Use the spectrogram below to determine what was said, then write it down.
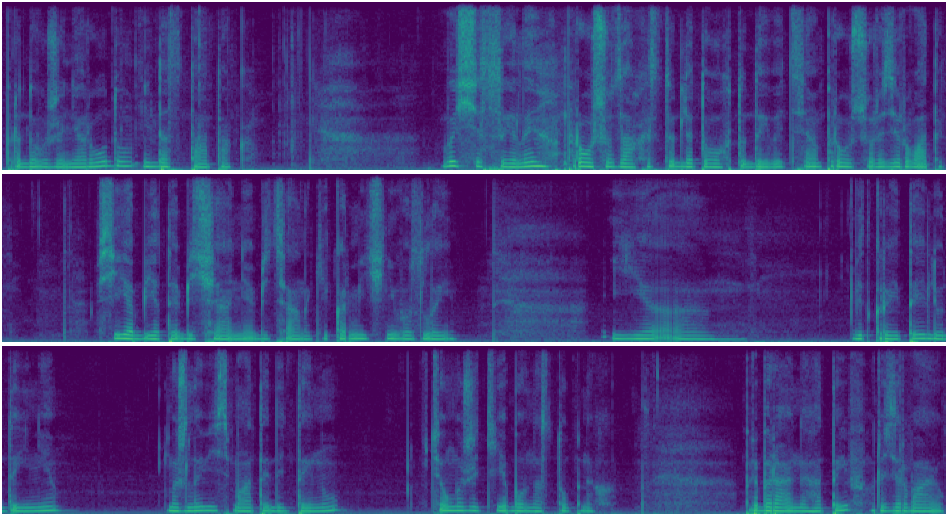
продовження роду і достаток. Вищі сили, прошу захисту для того, хто дивиться. Прошу розірвати всі об'єти, обіцяння, обіцянки, кармічні вузли. І е, відкрити людині можливість мати дитину в цьому житті або в наступних. Прибираю негатив, розірваю,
